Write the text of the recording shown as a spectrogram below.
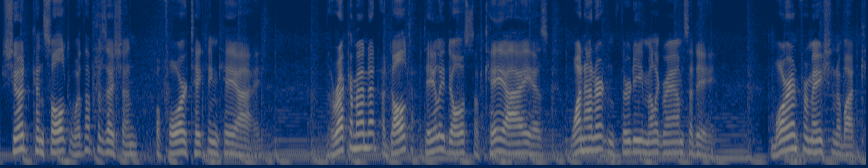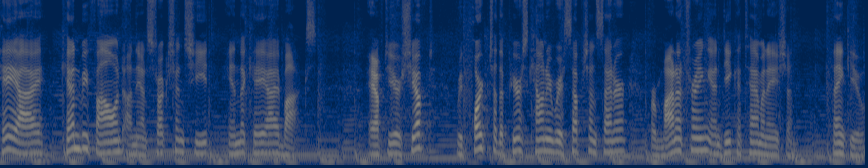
should consult with a physician before taking KI. The recommended adult daily dose of KI is 130 milligrams a day. More information about KI can be found on the instruction sheet in the KI box. After your shift, report to the Pierce County Reception Center for monitoring and decontamination. Thank you.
